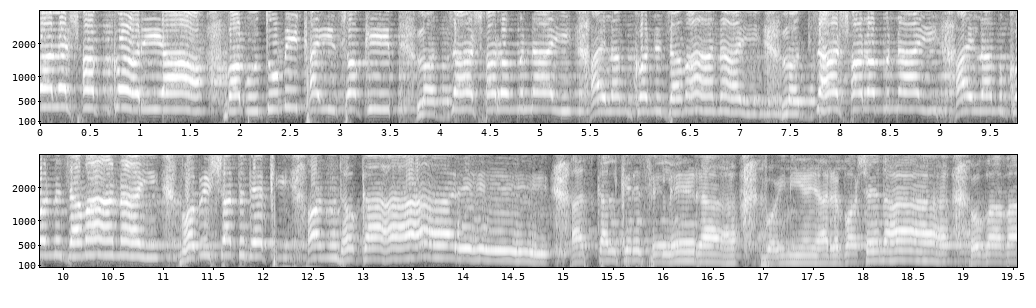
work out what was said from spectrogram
বলে, শখ করিয়া। বাবু, তুমি খাইছ কি? লজ্জা সরম নাই। আইলাম কোন জামা নাই। লজ্জা সরম নাই। আইলাম কোন জামা নাই। ভবিষ্যৎ দেখি অন্ধকারে। আজকালকের ছেলেরা বই নিয়ে আর বসে না। ও বাবা,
